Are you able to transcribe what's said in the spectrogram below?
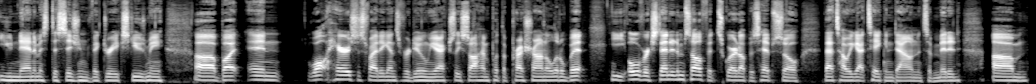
unanimous decision victory. Excuse me. Uh, but in Walt Harris's fight against Werdum, you actually saw him put the pressure on a little bit. He overextended himself. It squared up his hips, so that's how he got taken down and submitted. Um,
